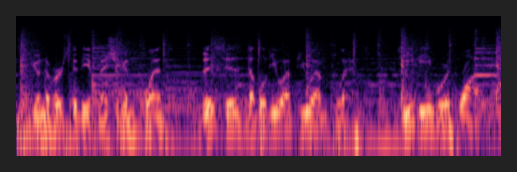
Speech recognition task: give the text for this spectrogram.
the University of Michigan Flint, this is WFUM Flint, TV worth watching.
